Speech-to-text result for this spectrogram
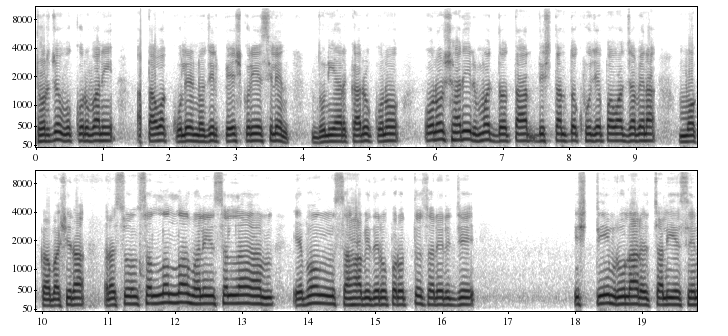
ধৈর্য ও কোরবানি তাওয়াক্কুলের নজির পেশ করিয়েছিলেন। দুনিয়ার কারও কোনো অনুসারীর মধ্যে তার দৃষ্টান্ত খুঁজে পাওয়া যাবে না। মক্কাবাসীরা রাসূল সাল্লাল্লাহু আলাইহি সাল্লাম এবং সাহাবীদের উপর অত্যাচারের যে স্টিম রুলার চালিয়েছেন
